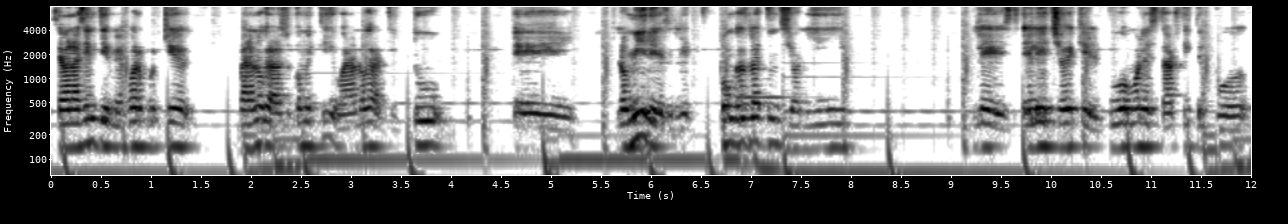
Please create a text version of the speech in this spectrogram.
se van a sentir mejor porque van a lograr su cometido, van a lograr que tú eh, lo mires, le pongas la atención y les, el hecho de que él pudo molestarte y te pudo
